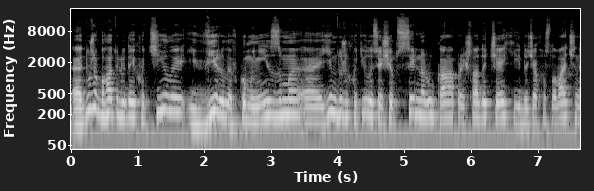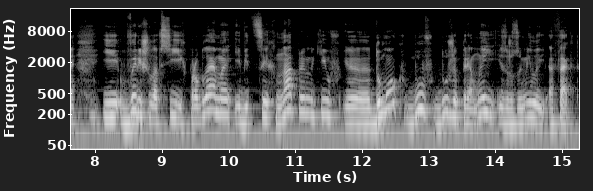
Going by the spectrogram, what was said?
Е, Дуже багато людей хотіли і вірили в комунізм. Е, Їм дуже хотілося, щоб сильна рука прийшла до Чехії, до Чехословаччини і вирішила всі їх проблеми. І від цих напрямків е, думок був дуже прямий і зрозумілий ефект.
